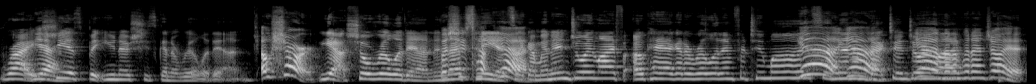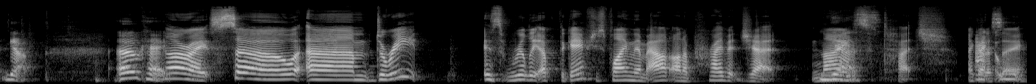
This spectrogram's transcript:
right. Yeah. She is, but you know, she's gonna reel it in. Oh, sure. Yeah, she'll reel it in, and But that's me. It's like I'm gonna enjoy life. Okay, I gotta reel it in for two months, Yeah, and then yeah. I'm back to enjoying yeah, and then life. I'm going to enjoy it. Yeah. Okay. All right, so um, Dorit is really up the game. She's flying them out on a private jet. Nice Yes. touch, I gotta I- say.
